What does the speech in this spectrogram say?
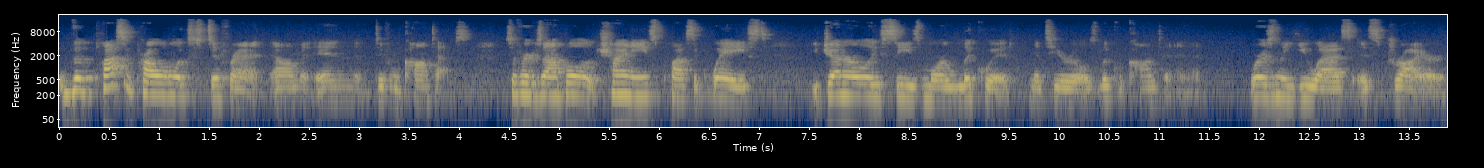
The plastic problem looks different um, in different contexts. So, for example, Chinese plastic waste generally sees more liquid materials, liquid content in it whereas in the US it's drier.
